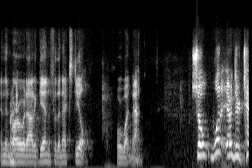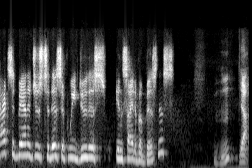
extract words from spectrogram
and then right. borrow it out again for the next deal or whatnot. So, what are there tax advantages to this if we do this inside of a business? Mm-hmm. Yeah,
